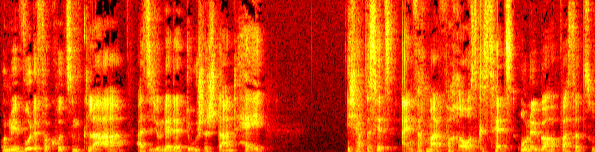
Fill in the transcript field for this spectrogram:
Und mir wurde vor kurzem klar, als ich unter der Dusche stand, hey, ich habe das jetzt einfach mal vorausgesetzt, ohne überhaupt was dazu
